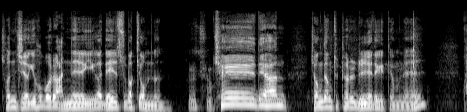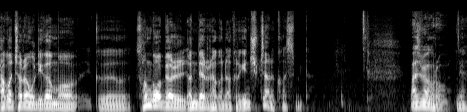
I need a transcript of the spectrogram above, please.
전 지역의 후보를 안 내기가 낼 수밖에 없는 그렇죠. 최대한 정당 투표를 늘려야 되기 때문에 과거처럼 우리가 뭐 그 선거별 연대를 하거나 그러긴 쉽지 않을 것 같습니다. 마지막으로 네.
